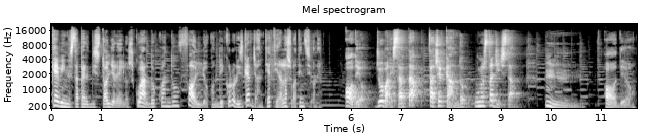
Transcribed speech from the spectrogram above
Kevin sta per distogliere lo sguardo quando un foglio con dei colori sgargianti attira la sua attenzione. Odeo, giovane startup, sta cercando uno stagista. Mmm, Odeo.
